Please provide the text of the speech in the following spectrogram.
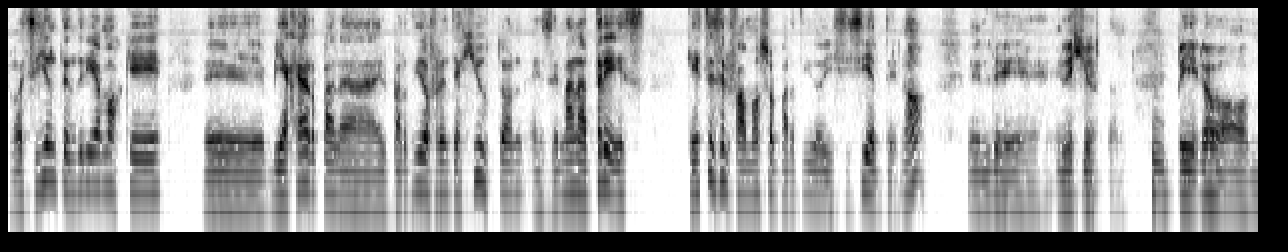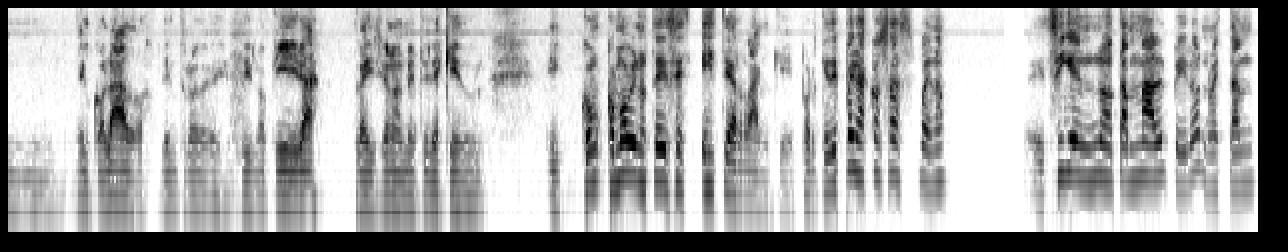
Recién tendríamos que eh, viajar para el partido frente a Houston en semana 3, que este es el famoso partido 17, ¿no? El de, el de Houston. Pero mm, el colado dentro de, lo que era tradicionalmente el schedule. ¿cómo, ven ustedes este arranque? Porque después las cosas, bueno, eh, siguen no tan mal, pero no están,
